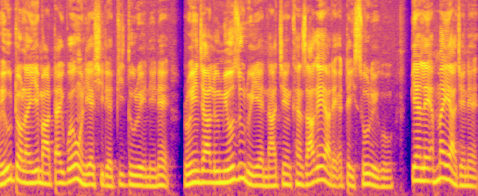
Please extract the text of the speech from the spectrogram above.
နွေဦးတော်လန်ရေးမှာတိုက်ပွဲဝင်လျက်ရှိတဲ့ပြည်သူတွေအနေနဲ့ရိုဟင်ဂျာလူမျိုးစုတွေရဲ့နာကျင်ခံစားခဲ့ရတဲ့အတိတ်ဆိုးတွေကိုပြန်လည်အမှတ်ရခြင်းနဲ့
